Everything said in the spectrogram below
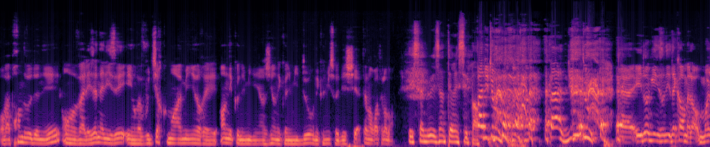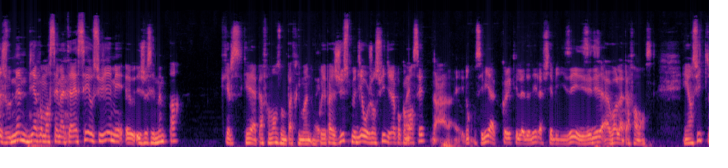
on va prendre vos données, on va les analyser et on va vous dire comment améliorer en économie d'énergie, en économie d'eau, en économie sur les déchets à tel endroit, tel endroit. Et ça ne les intéressait pas. Pas du tout, pas du tout. Euh, et donc ils nous ont dit d'accord, mais alors moi je veux même bien commencer à m'intéresser au sujet, mais euh, je sais même pas quelle, est la performance de mon patrimoine. Vous pouvez pas juste me dire où j'en suis déjà pour commencer. Ah, et donc on s'est mis à collecter de la donnée, la fiabiliser et les aider à avoir la performance. Et ensuite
